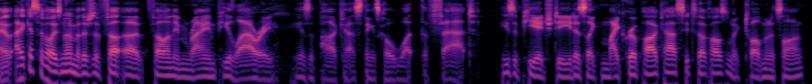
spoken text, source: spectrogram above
I, I guess I've always known, but there's a fel- uh, fellow named Ryan P. Lowery. He has a podcast. I think it's called What the Fat. He's a PhD. He does like micro podcasts. He still calls them like 12 minutes long.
